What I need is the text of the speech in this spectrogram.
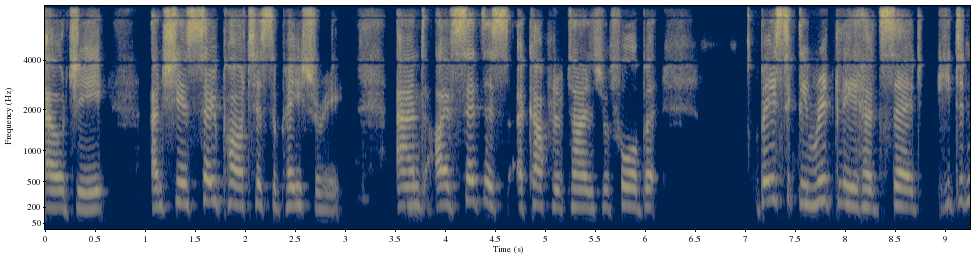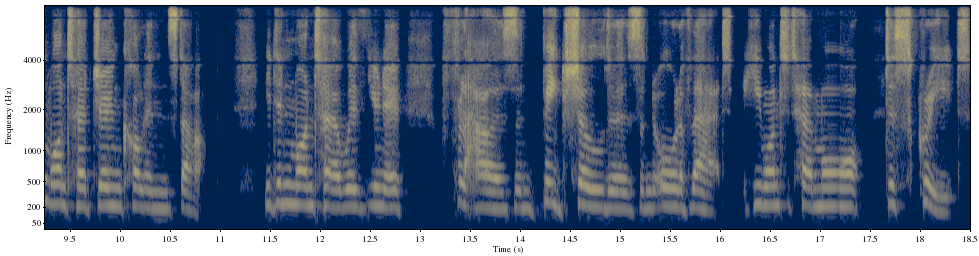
LG, and she is so participatory. And I've said this a couple of times before, but basically, Ridley had said he didn't want her Joan Collins up. He didn't want her with, you know, flowers and big shoulders and all of that. He wanted her more discreet.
